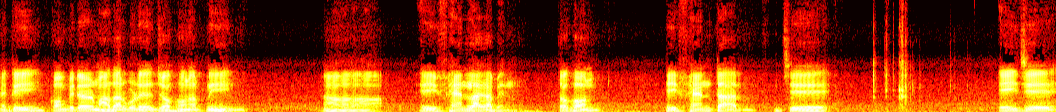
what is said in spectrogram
একটি কম্পিউটারের মাদারবোর্ডে যখন আপনি এই ফ্যান লাগাবেন, তখন এই ফ্যানটার যে, এই যে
